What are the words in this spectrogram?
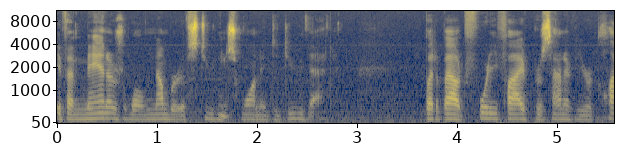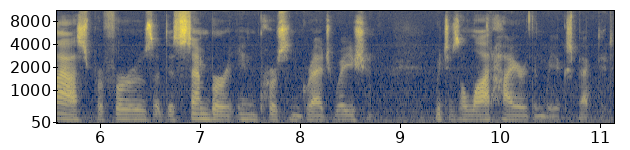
if a manageable number of students wanted to do that but about 45% of your class prefers a December in-person graduation, which is a lot higher than we expected.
